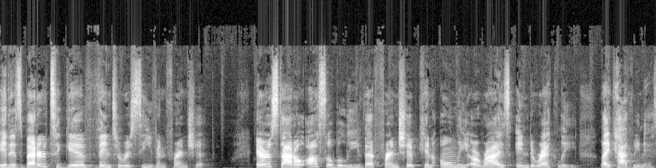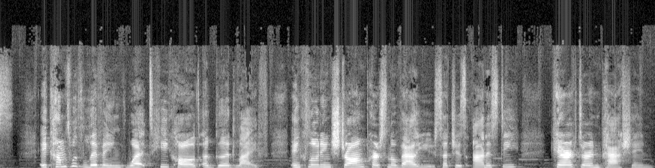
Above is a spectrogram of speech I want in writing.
It is better to give than to receive in friendship. Aristotle also believed that friendship can only arise indirectly, like happiness. It comes with living what he called a good life, including strong personal values such as honesty, character, and passion.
